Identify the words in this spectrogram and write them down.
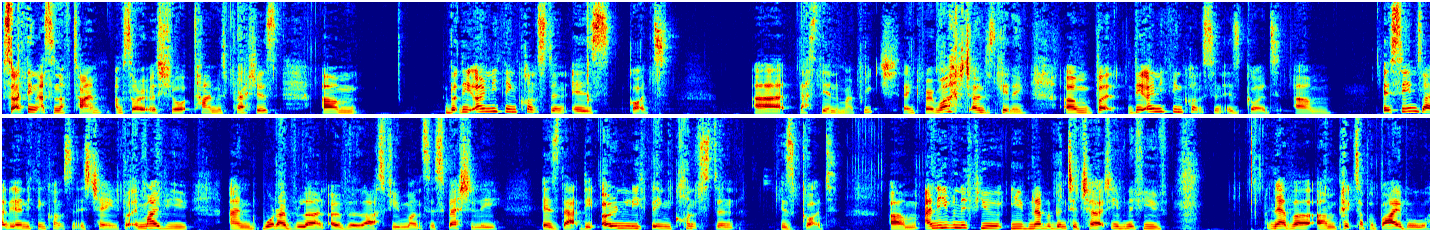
So I think that's enough time. I'm sorry it was short. Time is precious. Um, but the only thing constant is God. Uh, that's the end of my preach. Thank you very much. I'm just kidding. Um, but the only thing constant is God. Um, it seems like the only thing constant is change, but in my view, and what I've learned over the last few months especially, is that the only thing constant is God. Um, and even if you you've never been to church, even if you've never um, picked up a Bible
